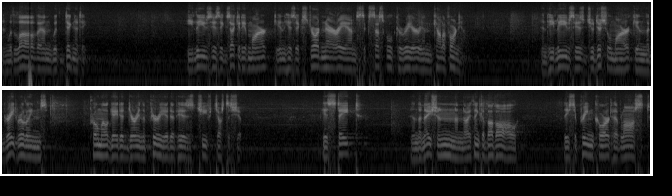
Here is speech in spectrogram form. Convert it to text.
and with love and with dignity. He leaves his executive mark in his extraordinary and successful career in California. And he leaves his judicial mark in the great rulings promulgated during the period of his chief justiceship his state and the nation, and I think above all, the Supreme Court have lost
